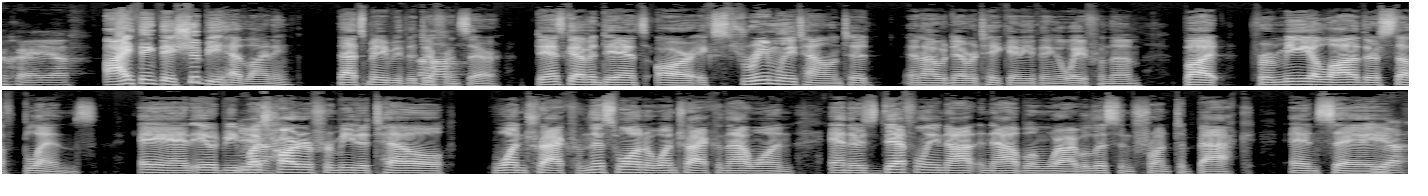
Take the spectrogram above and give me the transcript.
Okay, yeah. I think they should be headlining. That's maybe the Uh-huh. difference there. Dance Gavin Dance are extremely talented, and I would never take anything away from them. But for me, a lot of their stuff blends, and it would be much harder for me to tell one track from this one or one track from that one. And there's definitely not an album where I would listen front to back and say, Yeah.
